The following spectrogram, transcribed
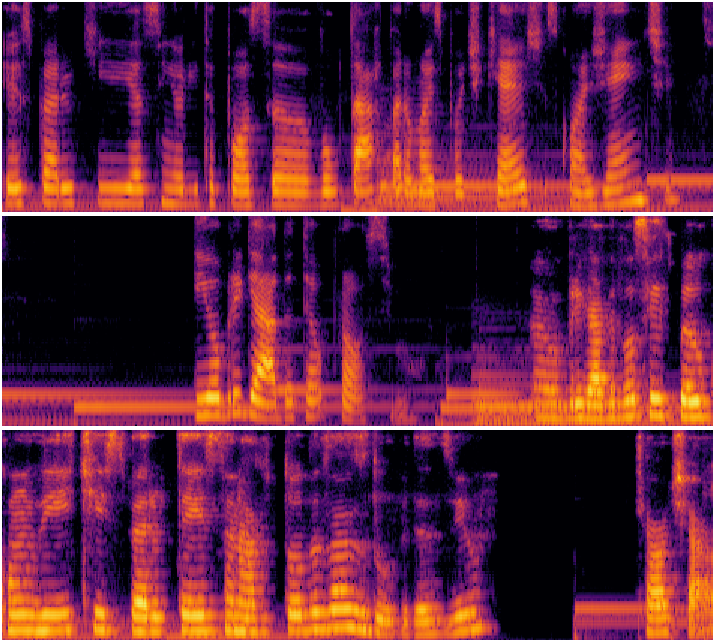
Eu espero que a senhorita possa voltar para mais podcasts com a gente. E obrigada, até o próximo. Ah, obrigada a vocês pelo convite. Espero ter sanado todas as dúvidas, viu? Tchau, tchau.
